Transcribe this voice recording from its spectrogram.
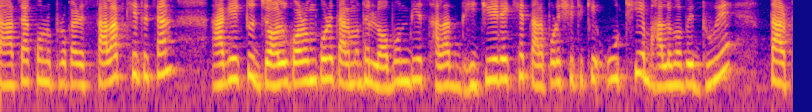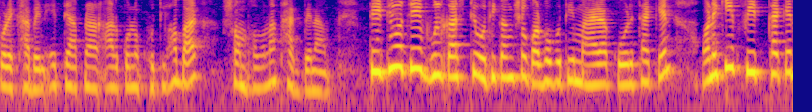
কাঁচা কোনো প্রকারের সালাদ খেতে চান, আগে একটু জল গরম করে তার মধ্যে লবণ দিয়ে সালাদ ভিজিয়ে রেখে তারপরে সেটিকে উঠিয়ে ভালোভাবে ধুয়ে তারপরে খাবেন। এতে আপনার আর কোনো ক্ষতি হবার সম্ভাবনা থাকবে না। তৃতীয় যে ভুল কাজটি অধিকাংশ গর্ভবতী মায়েরা করে থাকেন, অনেকেই ফিট থাকেন,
